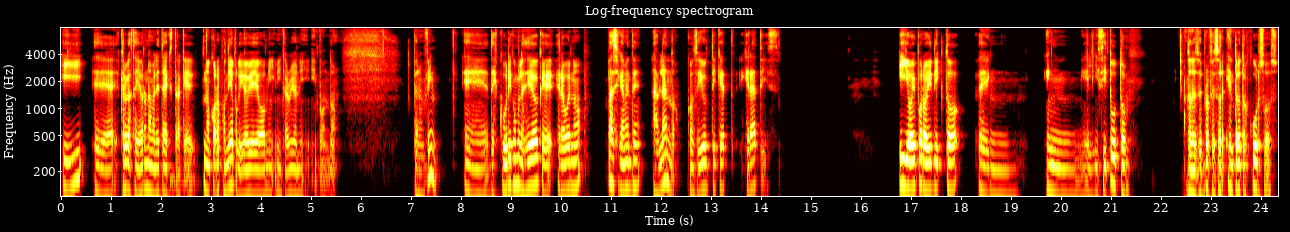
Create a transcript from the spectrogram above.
Y eh, creo que hasta llevar una maleta extra que no correspondía porque yo había llevado mi, mi carry y, punto. Pero en fin, eh, descubrí, como les digo, que era bueno básicamente hablando conseguí un ticket gratis. Y hoy por hoy dicto en, en el instituto, donde soy profesor, entre otros cursos,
